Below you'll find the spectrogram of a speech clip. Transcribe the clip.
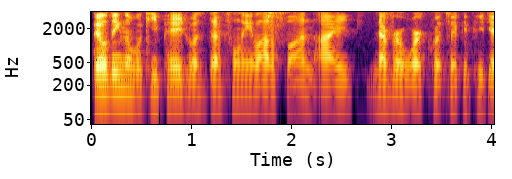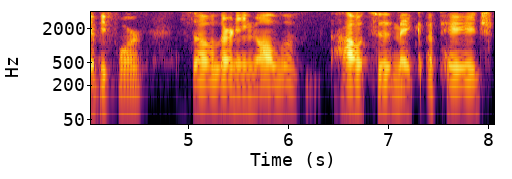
Building the wiki page was definitely a lot of fun. I never worked with Wikipedia before, so learning all of how to make a page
